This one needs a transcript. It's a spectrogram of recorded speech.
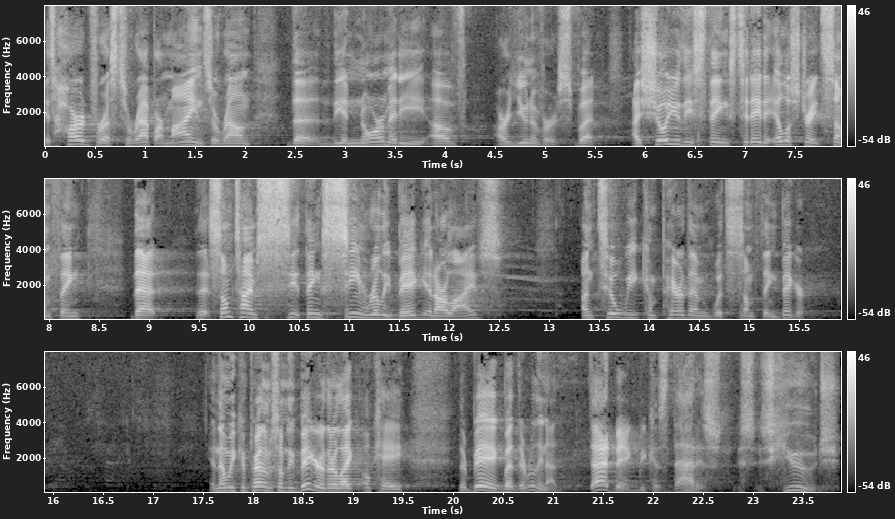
it's hard for us to wrap our minds around the, the enormity of our universe. But I show you these things today to illustrate something that, that sometimes see, things seem really big in our lives until we compare them with something bigger. And then we compare them with something bigger, they're like, okay, they're big, but they're really not that big because that is, is, is huge.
